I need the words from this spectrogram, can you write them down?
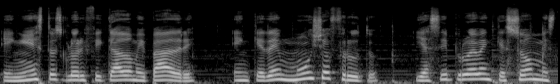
En esto es glorificado mi Padre, en que den mucho fruto y así prueben que son mis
